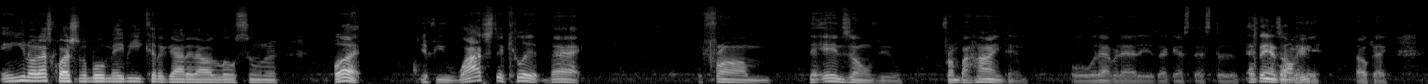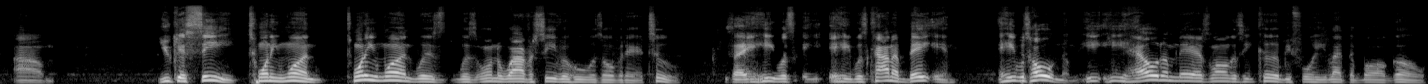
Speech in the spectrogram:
And you know that's questionable. Maybe he could have got it out a little sooner. But if you watch the clip back from the end zone view from behind him or whatever that is i guess that's the That's the end zone view. okay. Um you can see 21 21 was was on the wide receiver who was over there too Say he was he, was kind of baiting and he was holding him he he held him there as long as he could before he let the ball go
